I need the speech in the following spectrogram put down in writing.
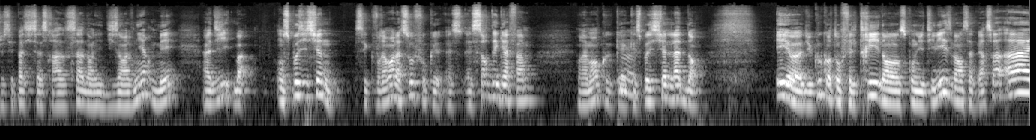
ne sais pas si ça sera ça dans les 10 ans à venir, mais a dit bah, on se positionne. C'est que vraiment l'assaut, il faut qu'elle elle sorte des GAFAM. Vraiment, qu'elle Mm. qu'elle se positionne là-dedans. Et euh, du coup, quand on fait le tri dans ce qu'on utilise, bah, on s'aperçoit, ah,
